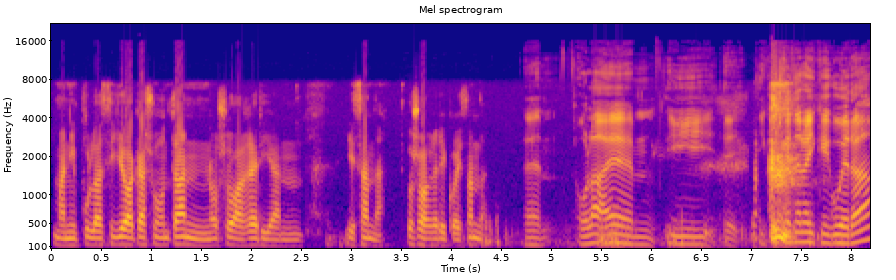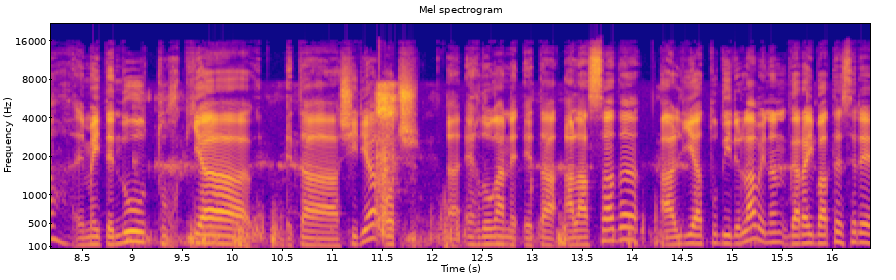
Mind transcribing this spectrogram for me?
manipulazioa kasu hontan oso agerian izan da, oso ageriko izan da. Eh, hola, eh, e, ikusten dela egoera, emaiten du Turkia eta Siria, hots eh, Erdogan eta Al-Assad aliatu direla, baina garai batez ere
